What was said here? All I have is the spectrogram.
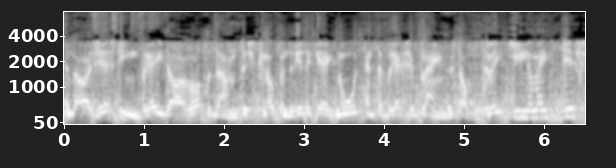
En de A16 Breda-Rotterdam tussen knooppunt Ridderkerk-Noord en Terbrechtseplein. Dus dat 2 kilometertjes.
